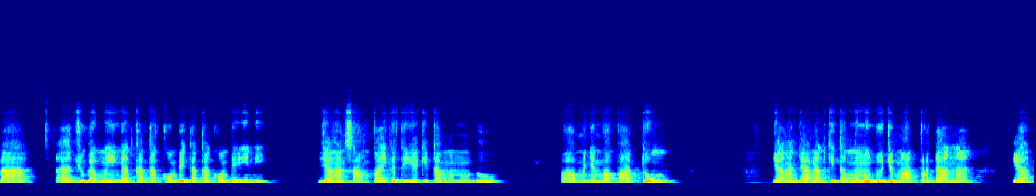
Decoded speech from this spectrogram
Nah, uh, juga mengingat kata kombe-kata kombe ini. Jangan sampai ketika kita menuduh uh, menyembah patung, jangan-jangan kita menuduh jemaat perdana, ya,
